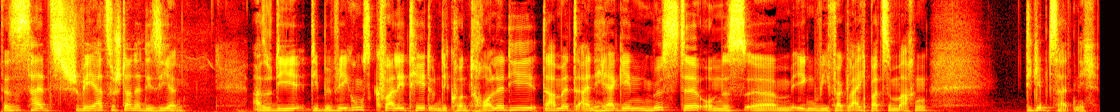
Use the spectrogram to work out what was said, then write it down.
das ist halt schwer zu standardisieren. Also die, die Bewegungsqualität und die Kontrolle, die damit einhergehen müsste, um das ähm, irgendwie vergleichbar zu machen, die gibt es halt nicht.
